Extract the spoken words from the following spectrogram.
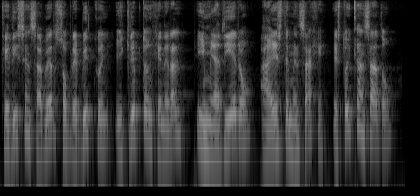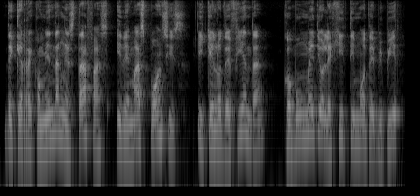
que dicen saber sobre Bitcoin y cripto en general y me adhiero a este mensaje. Estoy cansado de que recomiendan estafas y demás poncis y que lo defiendan como un medio legítimo de vivir.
